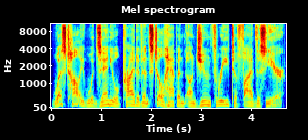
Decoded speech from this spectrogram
West Hollywood's annual Pride event still happened on June 3 to 5 this year.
